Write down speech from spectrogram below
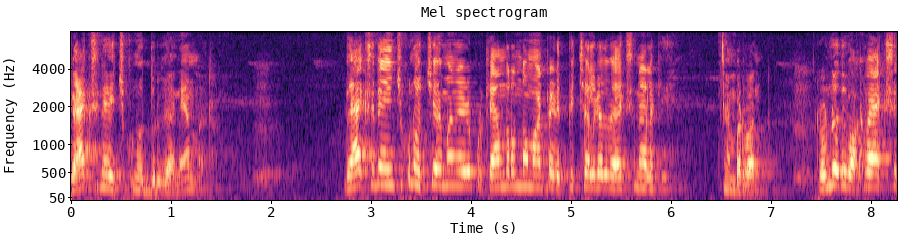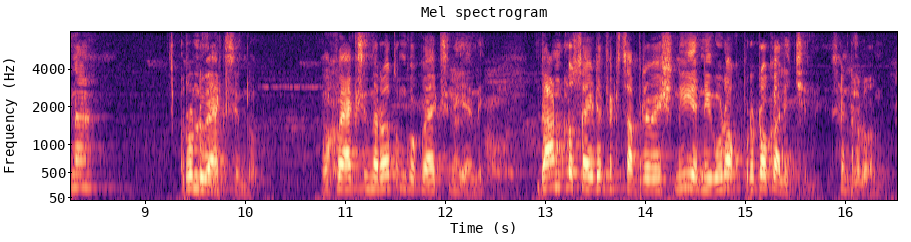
వ్యాక్సిన్ వేయించుకుని వద్దురు కానీ అన్నారు. వ్యాక్సిన్ వేయించుకుని వచ్చేయమనేటప్పుడు కేంద్రంతో మాట్లాడి ఇప్పించాలి కదా వ్యాక్సిన్ వాళ్ళకి. నెంబర్ వన్ రెండోది ఒక వ్యాక్సినా? రెండు వ్యాక్సిన్లు. ఒక వ్యాక్సిన్ తర్వాత ఇంకొక వ్యాక్సిన్ వేయాలి దాంట్లో సైడ్ ఎఫెక్ట్స్ అబ్జర్వేషన్ ఇవన్నీ కూడా ఒక ప్రోటోకాల్ ఇచ్చింది సెంట్రల్ గవర్నమెంట్.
